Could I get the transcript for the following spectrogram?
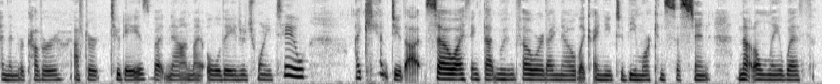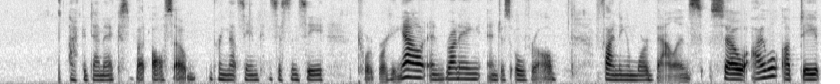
and then recover after two days. But now, in my old age of 22, I can't do that. So I think that moving forward, I know like I need to be more consistent, not only with academics, but also bring that same consistency toward working out and running and just overall finding a more balance. So I will update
